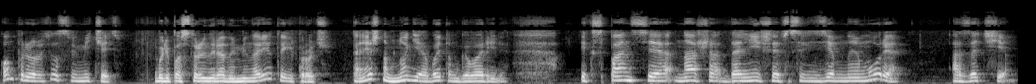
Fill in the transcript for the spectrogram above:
он превратился в мечеть были построены рядом минареты и прочее. Конечно, многие об этом говорили. Экспансия наша дальнейшая в Средиземное море, а зачем?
